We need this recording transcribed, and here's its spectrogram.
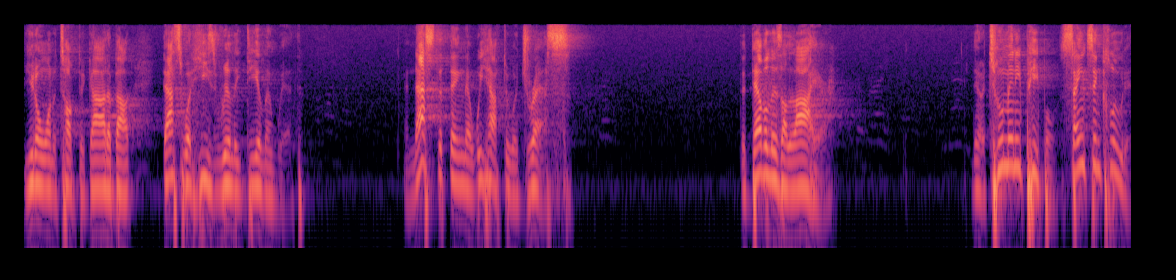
you don't want to talk to God about. That's what he's really dealing with. And that's the thing that we have to address. The devil is a liar. There are too many people, saints included,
